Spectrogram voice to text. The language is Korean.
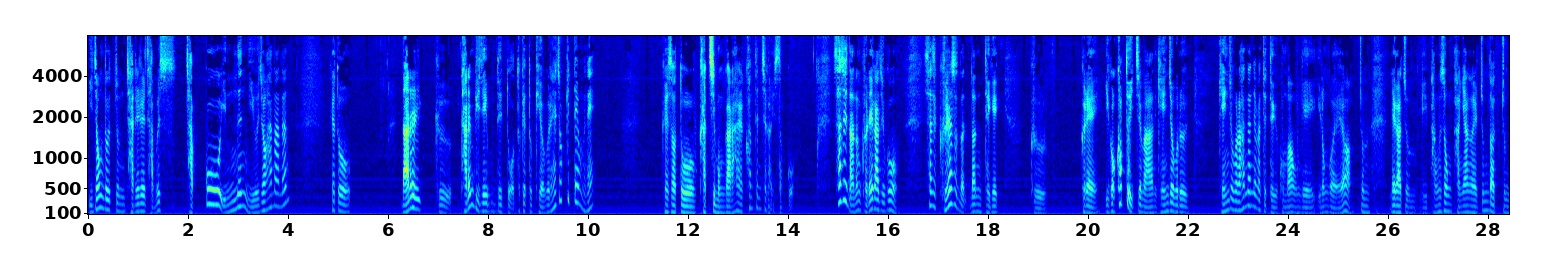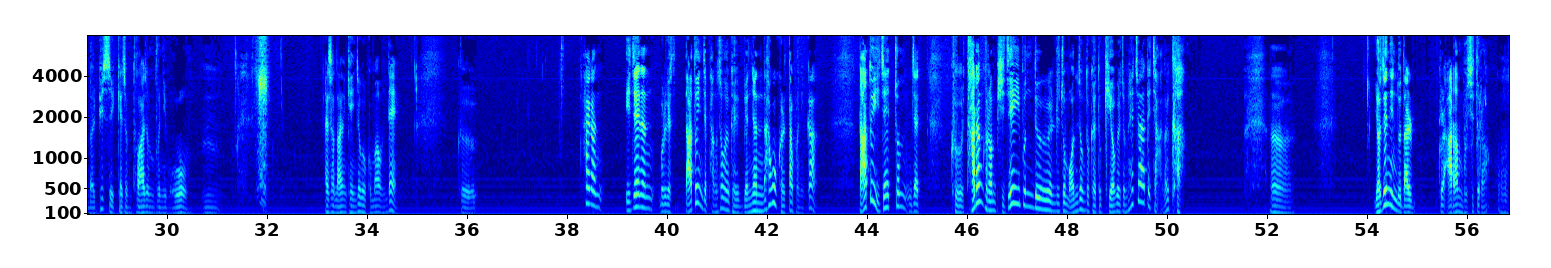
이 정도 좀 자리를 잡을 수, 잡고 있는 이유 중 하나는 그래도 나를 그 다른 BJ분들이 또 어떻게 또 기억을 해줬기 때문에 그래서 또 같이 뭔가를 할 컨텐츠가 있었고 사실 나는 그래가지고 사실 그래서 나, 난 되게 그 그래 이거 컵도 있지만 개인적으로 개인적으로 하나님한테 되게 고마운 게 이런 거예요. 좀 내가 좀 이 방송 방향을 좀더좀 넓힐 수 있게 좀 도와준 분이고, 음. 그래서 나는 개인적으로 고마운데 그 하여간 이제는 모르겠어. 나도 이제 방송을 몇 년 하고 그렇다 보니까 나도 이제 좀 이제 그 다른 그런 BJ 분들을 좀 어느 정도 그래도 기억을 좀 해줘야 되지 않을까. 어. 여제님도 날 그 알아보시더라. 어.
